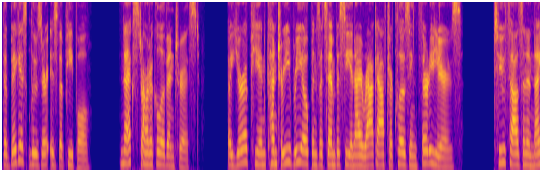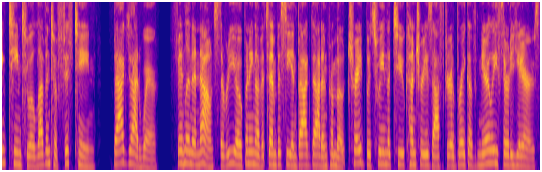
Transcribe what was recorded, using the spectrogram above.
the biggest loser is the people. Next article of interest. A European country reopens its embassy in Iraq after closing 30 years. 2019 to 11 to 15. Baghdad where Finland announced the reopening of its embassy in Baghdad and promote trade between the two countries after a break of nearly 30 years,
